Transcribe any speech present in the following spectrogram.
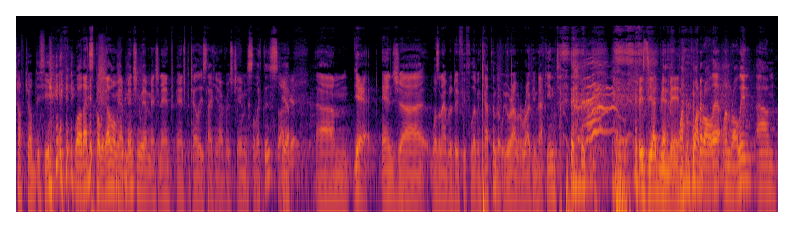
tough job this year. Well, that's probably the other one we haven't mentioned. We haven't mentioned Ange, Ange Portelli is taking over as chairman selectors. So, Yeah. um, yeah, Ange uh, wasn't able to do fifth eleven captain, but we were able to rope him back in. He's the admin man. one, one roll out, one roll in. Um,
